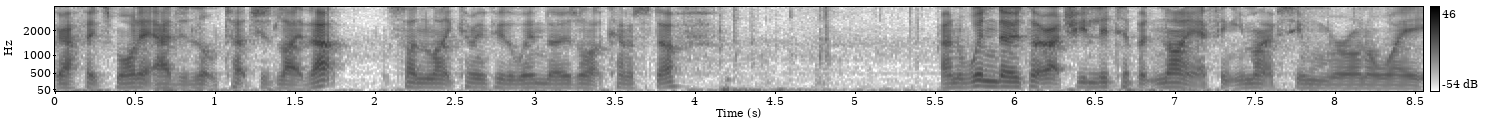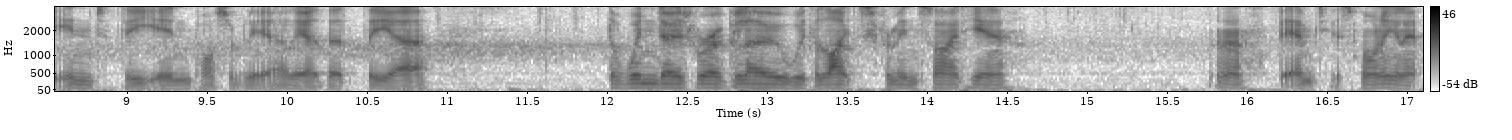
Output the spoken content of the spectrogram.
graphics mod, it added little touches like that. Sunlight coming through the windows, all that kind of stuff. And windows that are actually lit up at night. I think you might have seen when we were on our way into the inn, possibly earlier, that the uh, the windows were aglow with the lights from inside here. Ah, a bit empty this morning, isn't it?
